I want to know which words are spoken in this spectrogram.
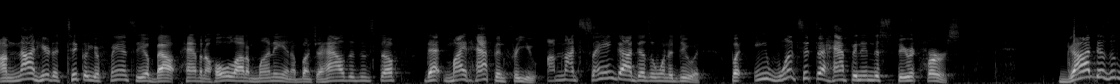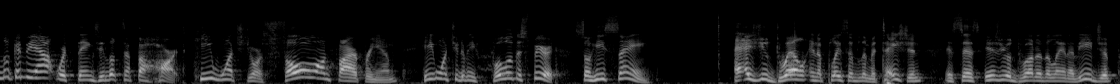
I'm not here to tickle your fancy about having a whole lot of money and a bunch of houses and stuff. That might happen for you. I'm not saying God doesn't want to do it, but He wants it to happen in the spirit first. God doesn't look at the outward things, He looks at the heart. He wants your soul on fire for Him. He wants you to be full of the Spirit. So He's saying, as you dwell in a place of limitation, it says Israel dwelt in the land of Egypt,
